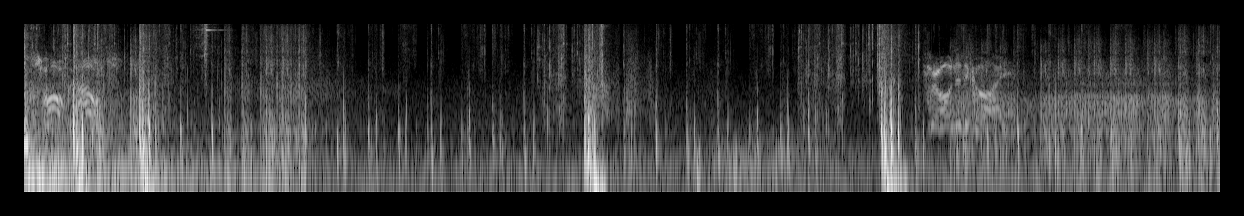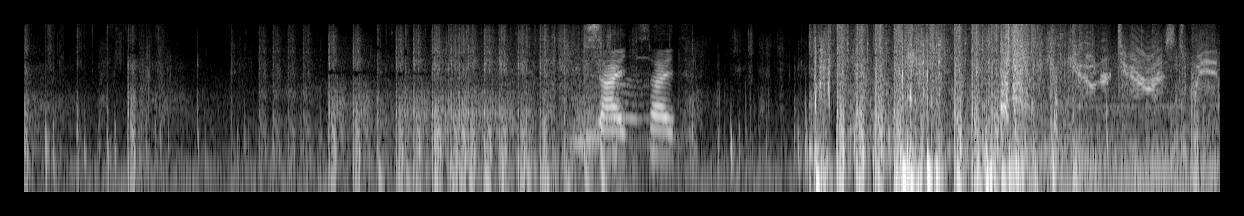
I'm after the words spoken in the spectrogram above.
Smoke out! Throw in the decoy. Side, side. Counter-terrorists win.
